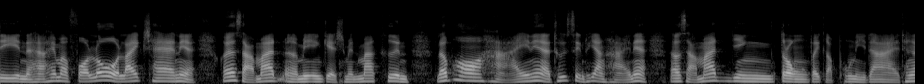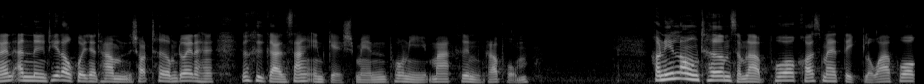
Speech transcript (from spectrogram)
จีนนะฮะให้มา follow like share เนี่ยก็จะสามารถมี engagement มากขึ้น แล้วพอหายเนี่ยทุกสิ่งทุกอย่างหายเนี่ยเราสามารถยิงตรงไปกับพวกนี้ได้ ทั้งนั้นอันหนึงที่เราควรจะทำ short term ด้วยนะฮะก็คือการสร้าง engagement พวกนี้มากขึ้นครับผม คราวนี้ long term สำหรับพวก cosmetic หรือว่าพวก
